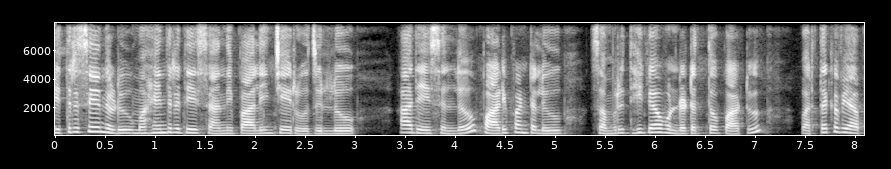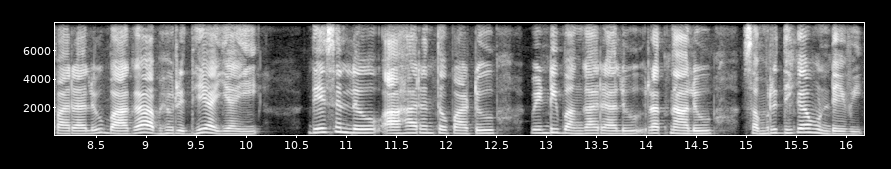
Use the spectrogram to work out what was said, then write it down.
చిత్రసేనుడు మహేంద్ర దేశాన్ని పాలించే రోజుల్లో ఆ దేశంలో పాడి పంటలు సమృద్ధిగా ఉండటంతో పాటు వర్తక వ్యాపారాలు బాగా అభివృద్ధి అయ్యాయి. దేశంలో ఆహారంతో పాటు వెండి బంగారాలు రత్నాలు సమృద్ధిగా ఉండేవి.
